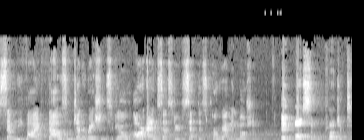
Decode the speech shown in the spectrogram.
75,000 generations ago, our ancestors set this program in motion. An awesome project.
